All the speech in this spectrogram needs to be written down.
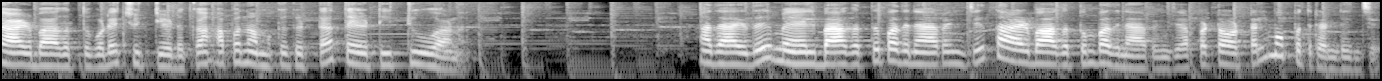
താഴ്ഭാഗത്ത് കൂടെ ചുറ്റിയെടുക്കാം അപ്പോൾ നമുക്ക് കിട്ടുക തേർട്ടി ടു ആണ്. അതായത് മേൽഭാഗത്ത് പതിനാറ് ഇഞ്ച് താഴ്ഭാഗത്തും പതിനാറ് ഇഞ്ച് അപ്പോൾ ടോട്ടൽ മുപ്പത്തിരണ്ട് ഇഞ്ച്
